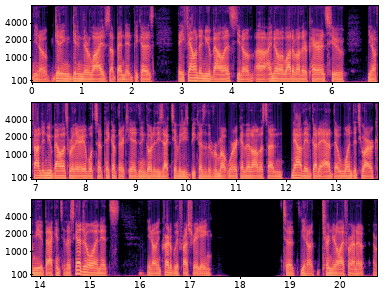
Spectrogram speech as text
you know getting getting their lives upended because they found a new balance. You know, uh, I know a lot of other parents who you know found a new balance where they're able to pick up their kids and go to these activities because of the remote work, and then all of a sudden now they've got to add the one to two hour commute back into their schedule, and it's you know, incredibly frustrating to, you know, turn your life around uh,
